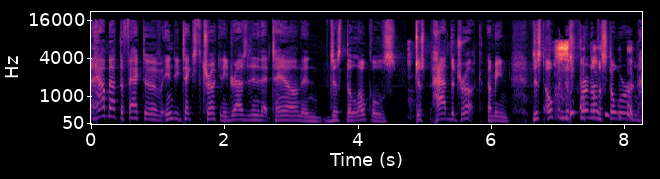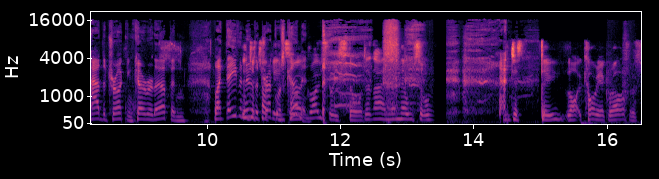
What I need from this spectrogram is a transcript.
how about the fact of Indy takes the truck and he drives it into that town, and just the locals just hide the truck. I mean, just open the front of the store and hide the truck and cover it up, and like they even They knew the truck it was into a coming. grocery store, don't they? And then they'll sort of just do like choreograph of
